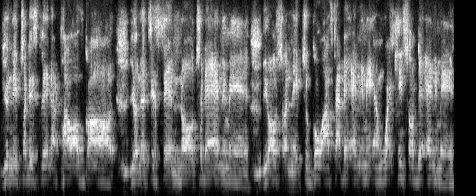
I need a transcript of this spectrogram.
You need to display the power of God. You need to say no to the enemy. You also need to go after the enemy and workings of the enemy.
